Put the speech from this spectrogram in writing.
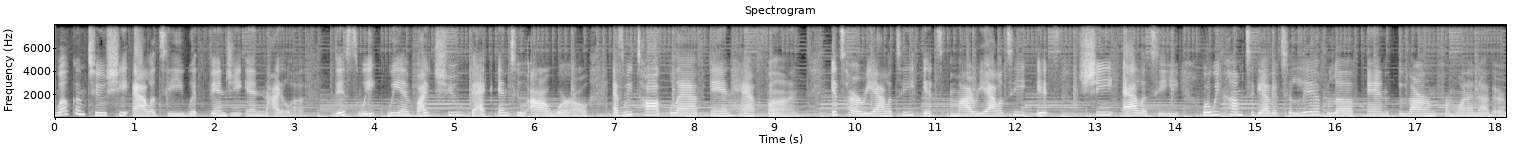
Welcome to Sheality with Finji and Nyla. This week, we invite you back into our world as we talk, laugh, and have fun. It's her reality, it's my reality, it's Sheality, where we come together to live, love, and learn from one another.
